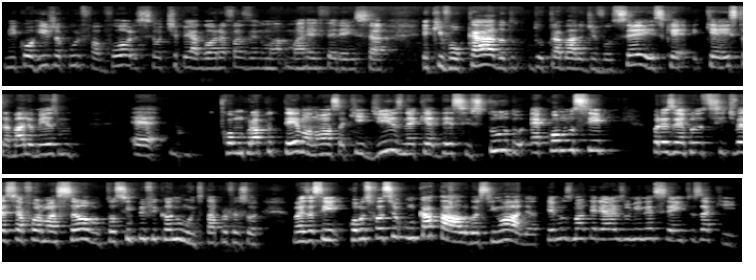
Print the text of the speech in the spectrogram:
me corrija, por favor, se eu estiver agora fazendo uma, uma referência equivocada do, do, trabalho de vocês, que é, que é esse trabalho mesmo, é, como o próprio tema nosso aqui diz, né, que é desse estudo, é como se, por exemplo, se tivesse a formação, estou simplificando muito, tá, professor? Mas assim, como se fosse um catálogo, assim, olha, temos materiais luminescentes aqui,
